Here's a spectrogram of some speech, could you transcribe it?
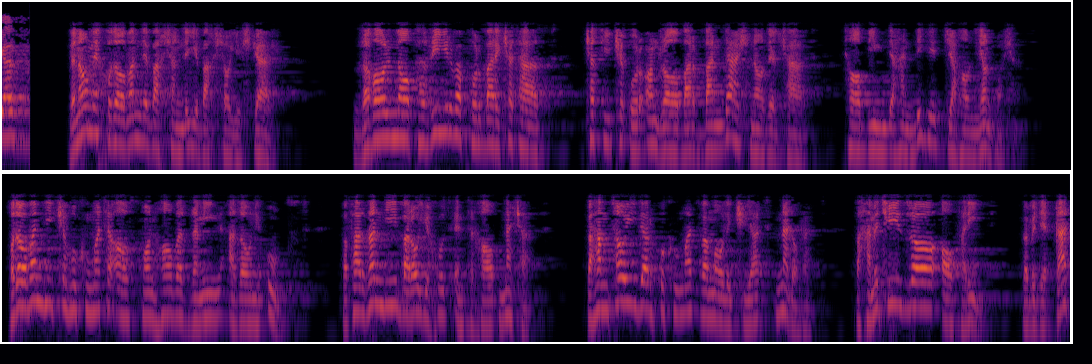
كذب به نام خداوند بخشنده بخشایشگر زوال ناپذیر و پربرکت است کسی که قرآن را بر بندهش نازل کرد. تا بیم دهنده جهانیان باشند. خداوندی که حکومت آسمانها و زمین از آن اوست و فرزندی برای خود انتخاب نکرد و همتایی در حکومت و مالکیت ندارد و همه چیز را آفرید و به دقت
